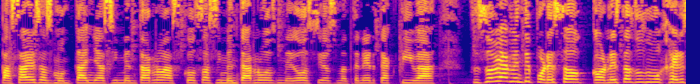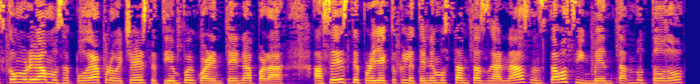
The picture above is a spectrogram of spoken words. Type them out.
pasar esas montañas, inventar nuevas cosas, inventar nuevos negocios, mantenerte activa. Pues obviamente por eso con estas dos mujeres, ¿cómo no íbamos a poder aprovechar este tiempo en cuarentena para hacer este proyecto que le tenemos tantas ganas? Nos estamos inventando todo.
